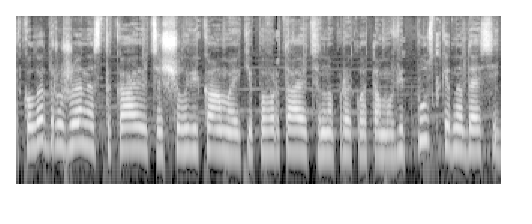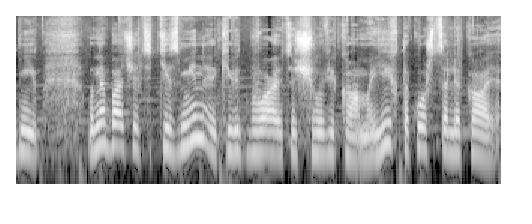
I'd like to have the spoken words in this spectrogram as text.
І коли дружини стикаються з чоловіками, які повертаються, наприклад, там у відпустки на 10 днів, вони бачать ті зміни, які відбуваються з чоловіками. Їх також це лякає.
